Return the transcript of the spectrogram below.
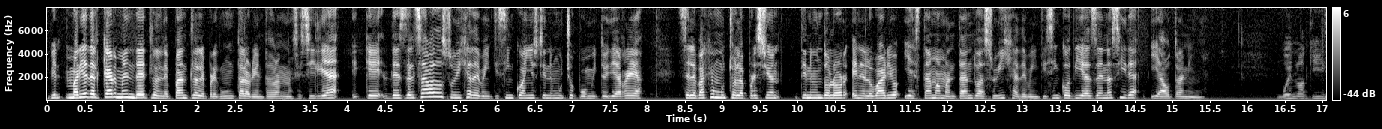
Bien, María del Carmen de Tlalnepantla le pregunta a la orientadora Ana Cecilia eh, que desde el sábado su hija de 25 años tiene mucho vómito y diarrea. Se le baja mucho la presión, tiene un dolor en el ovario y está amamantando a su hija de 25 días de nacida y a otra niña. Bueno, aquí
